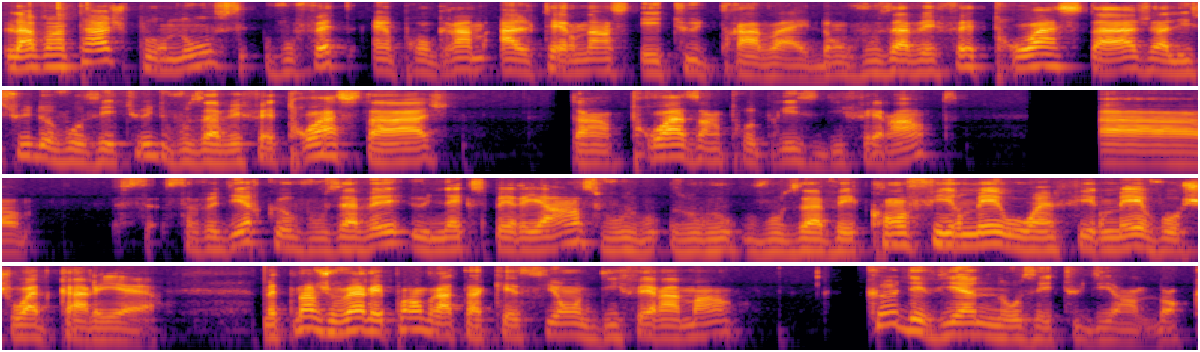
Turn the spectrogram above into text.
L'avantage pour nous, vous faites un programme alternance études-travail. Donc, vous avez fait trois stages à l'issue de vos études. Vous avez fait trois stages dans trois entreprises différentes. Euh, ça veut dire que vous avez une expérience, vous, avez confirmé ou infirmé vos choix de carrière. Maintenant, je vais répondre à ta question différemment. Que deviennent nos étudiants? Donc,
